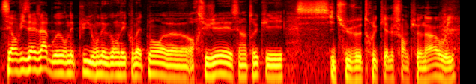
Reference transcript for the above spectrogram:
c'est envisageable On est plus, on est, on est complètement euh, hors sujet. C'est un truc qui. Si tu veux truquer le championnat, oui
